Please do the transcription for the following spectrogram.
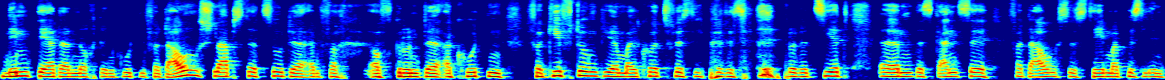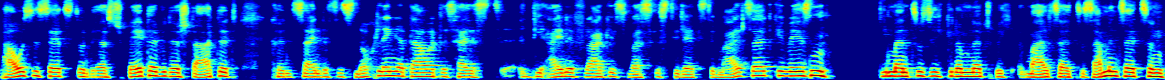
Nimmt der dann noch den guten Verdauungsschnaps dazu, der einfach aufgrund der akuten Vergiftung, die er mal kurzfristig produziert, ähm, das ganze Verdauungssystem ein bisschen in Pause setzt und erst später wieder startet. Könnte sein, dass es noch länger dauert. Das heißt, die eine Frage ist, was ist die letzte Mahlzeit gewesen? die man zu sich genommen hat, sprich Mahlzeitzusammensetzung,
